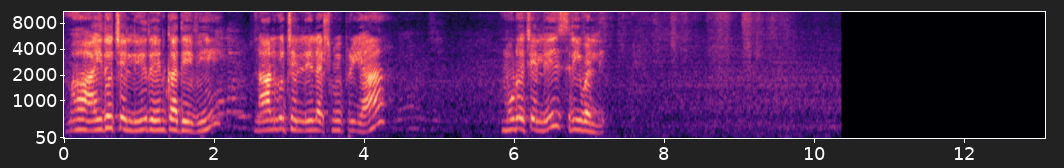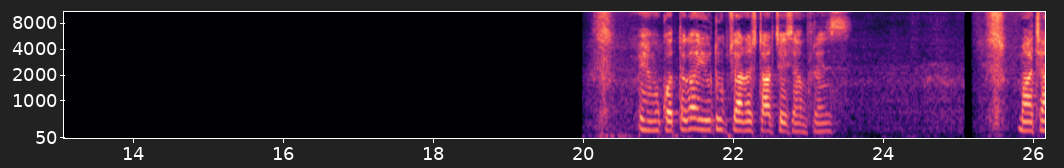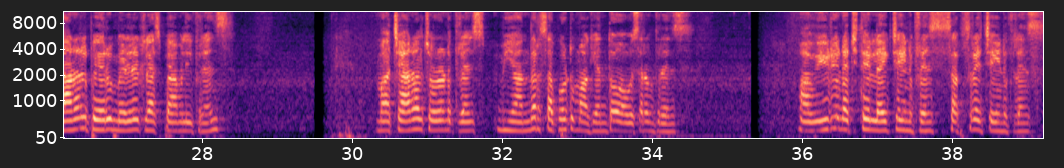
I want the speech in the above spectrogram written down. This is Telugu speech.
మా ఐదో చెల్లి రేణుకాదేవి నాలుగో చెల్లి లక్ష్మీప్రియ మూడో చెల్లి శ్రీవల్లి. మేము కొత్తగా యూట్యూబ్ ఛానల్ స్టార్ట్ చేశాం ఫ్రెండ్స్. మా ఛానల్ పేరు మిడిల్ క్లాస్ ఫ్యామిలీ ఫ్రెండ్స్. మా ఛానల్ చూడండి ఫ్రెండ్స్ మీ అందరి సపోర్ట్ మాకు ఎంతో అవసరం ఫ్రెండ్స్. మా వీడియో నచ్చితే లైక్ చేయండి ఫ్రెండ్స్ సబ్స్క్రైబ్ చేయండి ఫ్రెండ్స్.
